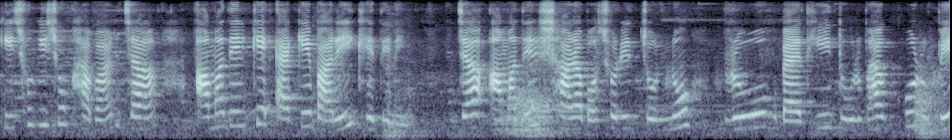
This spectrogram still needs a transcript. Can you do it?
কিছু কিছু খাবার যা আমাদেরকে একেবারেই খেতে নেই, যা আমাদের সারা বছরের জন্য রোগ, ব্যাধি, দুর্ভাগ্য রূপে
